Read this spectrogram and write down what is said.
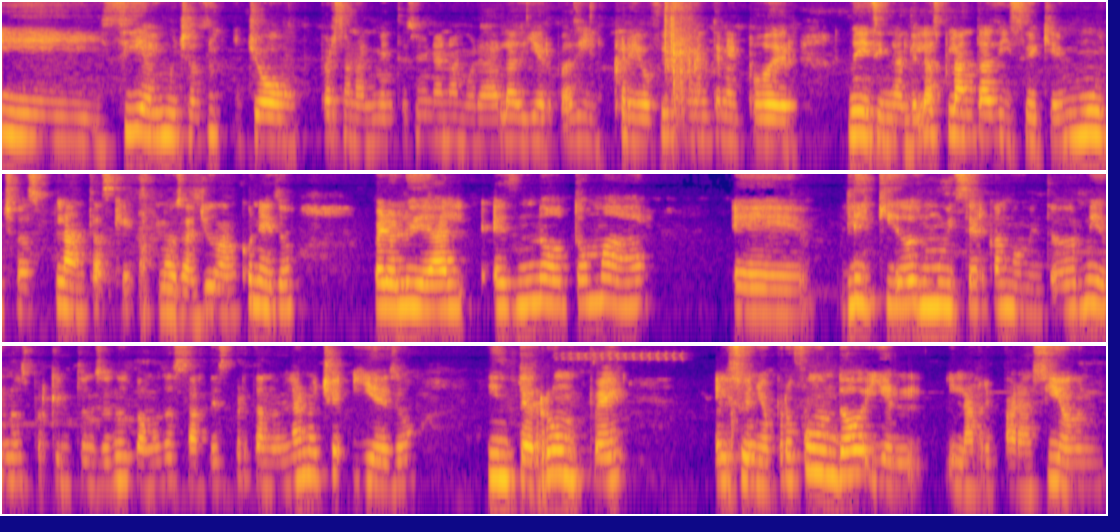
Y sí, hay muchas. Yo personalmente soy una enamorada de las hierbas y creo firmemente en el poder medicinal de las plantas y sé que hay muchas plantas que nos ayudan con eso, pero lo ideal es no tomar eh, líquidos muy cerca al momento de dormirnos porque entonces nos vamos a estar despertando en la noche y eso interrumpe el sueño profundo y, el, y la reparación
